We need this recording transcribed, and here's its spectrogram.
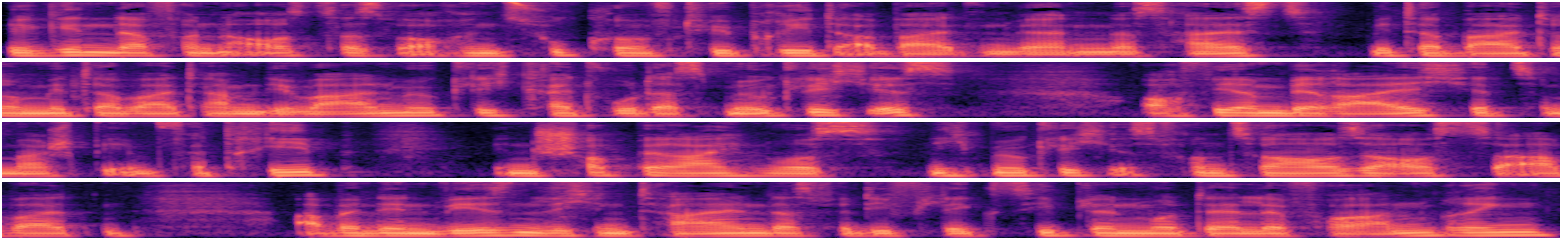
wir gehen davon aus, dass wir auch in Zukunft hybrid arbeiten werden. Das heißt, Mitarbeiter und Mitarbeiter haben die Wahlmöglichkeit, wo das möglich ist. Auch wir haben Bereiche, zum Beispiel im Vertrieb, in Shopbereichen, wo es nicht möglich ist, von zu Hause aus zu arbeiten. Aber in den wesentlichen Teilen, dass wir die flexiblen Modelle voranbringen,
